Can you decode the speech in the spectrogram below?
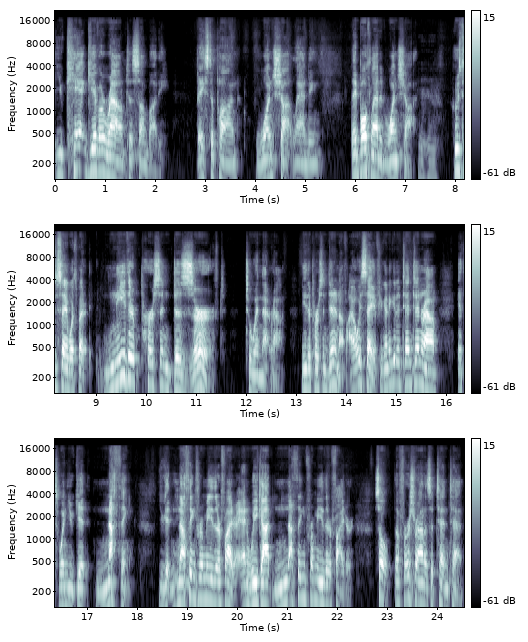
you can't give a round to somebody based upon one shot landing. They both landed one shot. Mhm. Who's to say what's better? Neither person deserved to win that round. Neither person did enough. I always say if you're going to get a 10 10 round, it's when you get nothing. You get nothing from either fighter. And we got nothing from either fighter. So the first round is a 10 10.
